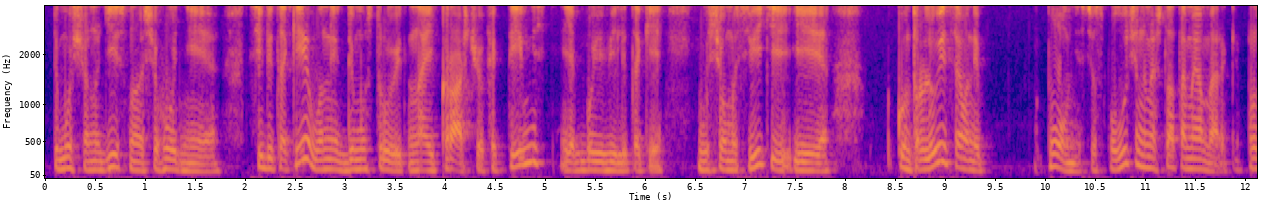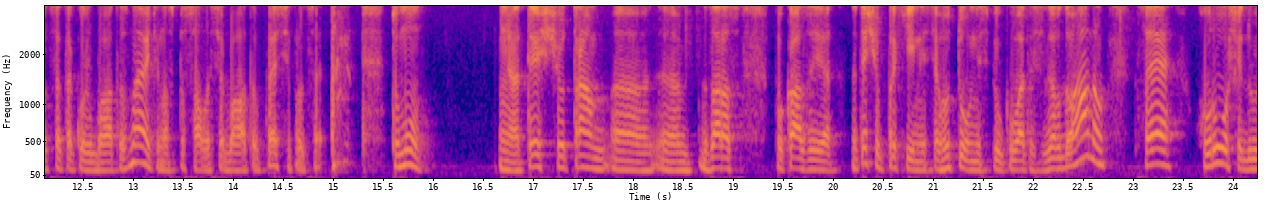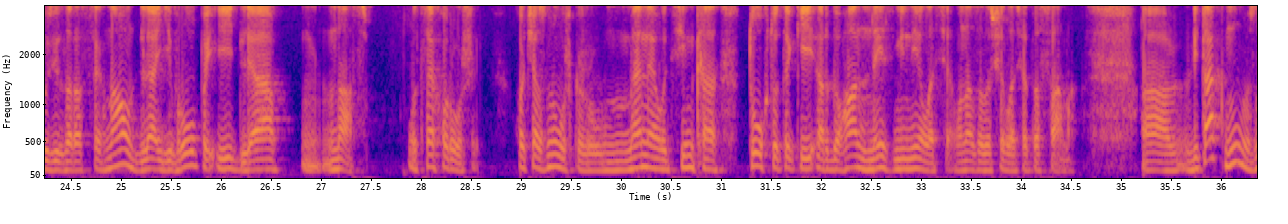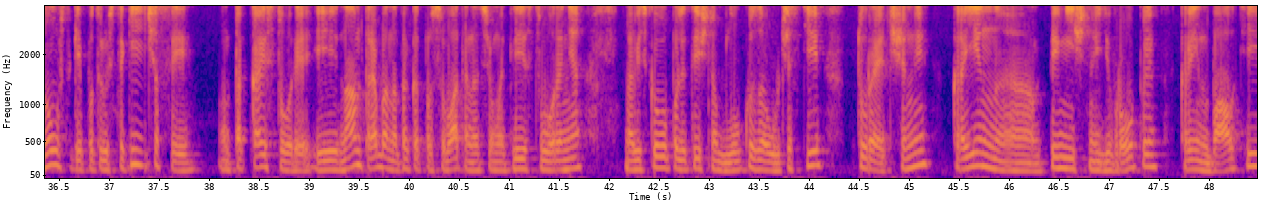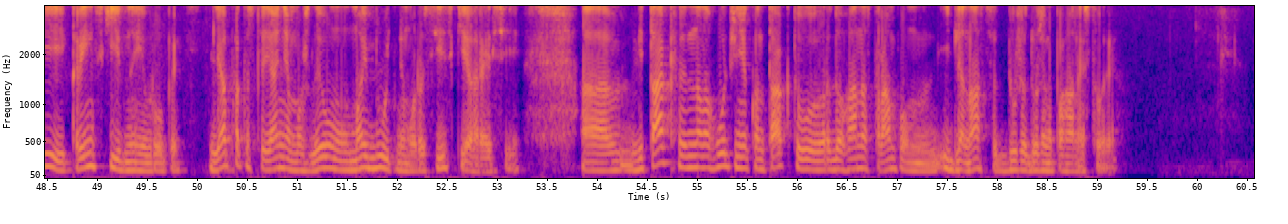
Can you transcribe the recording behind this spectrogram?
Тому що ну дійсно сьогодні ці літаки вони демонструють найкращу ефективність як бойові літаки в усьому світі, і контролюються вони повністю Сполученими Штатами Америки. Про це також багато знають. У нас писалося багато в пресі про це. Тому. Е, Те, що Трамп е, е, зараз показує не те, що прихильність, а готовність спілкуватися з Ердоганом, це хороший друзі зараз сигнал для Європи і для нас. Оце хороший. Хоча знову ж кажу, в мене оцінка того, хто такий Ердоган, не змінилася, вона залишилася та сама. А, відтак, ну знову ж таки, повторюсь, такі часи, така історія. І нам треба, наприклад, просувати на цьому тлі створення військово-політичного блоку за участі Туреччини, країн е, Північної Європи, країн Балтії і країн Східної Європи для протистояння можливому майбутньому російській агресії. Е, відтак, налагодження контакту Ердогана з Трампом і для нас це дуже дуже непогана історія.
